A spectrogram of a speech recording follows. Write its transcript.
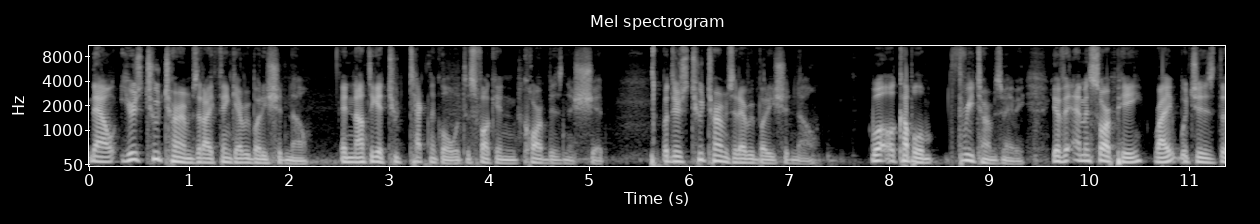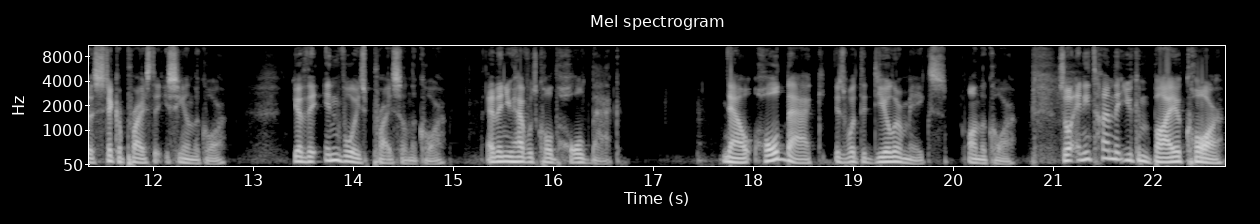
Now, here's two terms that I think everybody should know. And not to get too technical with this fucking car business shit, but there's two terms that everybody should know. Well, a couple of three terms maybe. You have the MSRP, right, which is the sticker price that you see on the car. You have the invoice price on the car. And then you have what's called holdback. Now, holdback is what the dealer makes on the car. So anytime that you can buy a car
